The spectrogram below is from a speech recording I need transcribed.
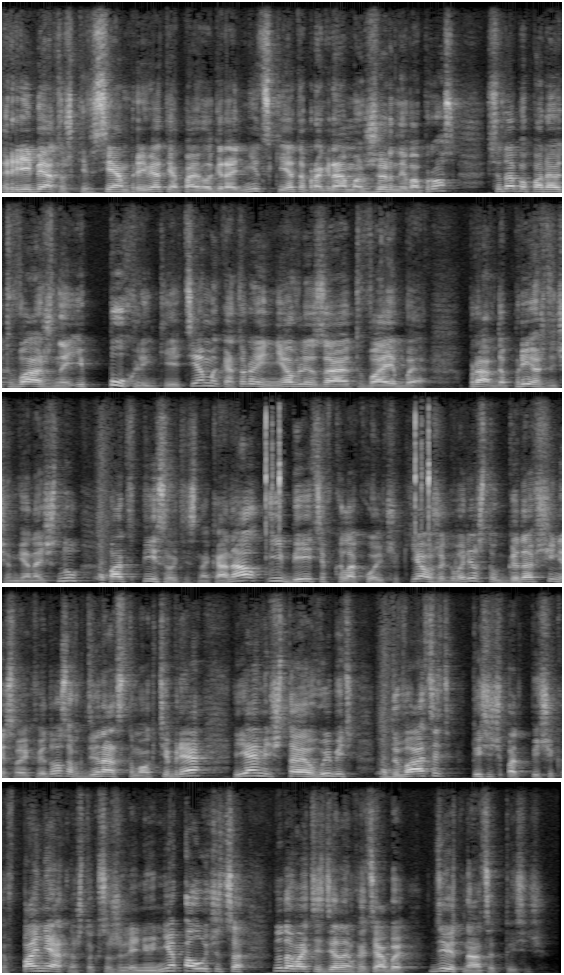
Ребятушки, всем привет, я Павел Городницкий, это программа «Жирный вопрос». Сюда попадают важные и пухленькие темы, которые не влезают в А и Б. Правда, прежде чем я начну, подписывайтесь на канал и бейте в колокольчик. Я уже говорил, что к годовщине своих видосов, к 12 октября, я мечтаю выбить 20 тысяч подписчиков. Понятно, что, к сожалению, не получится, но давайте сделаем хотя бы 19 тысяч.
